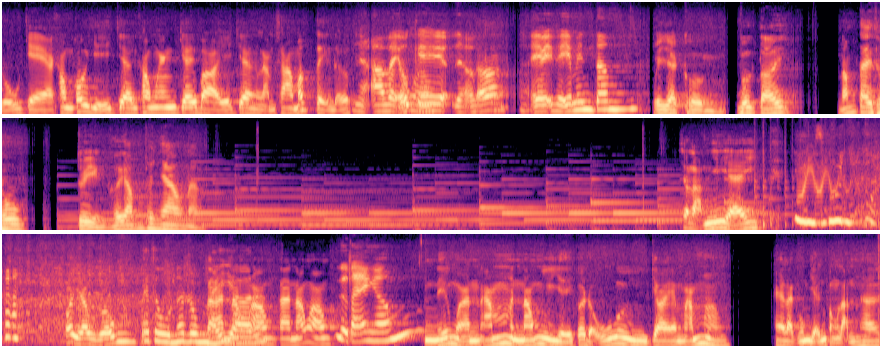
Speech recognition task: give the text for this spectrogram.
rượu chè không có gì hết trơn không ăn chơi bời vậy trơn làm sao mất tiền được. Dạ à, vậy Đúng ok không? dạ, ok. đó. Vậy thì em yên tâm. Bây giờ cường bước tới nắm tay thu truyền hơi ấm cho nhau nào sao lạnh như vậy? Có gì đâu rụng cái thu nó rung nãy nóng giờ đó. không? Ta nóng không? Người ta anh ấm. Nếu mà anh ấm mình nóng như vậy có đủ cho em ấm không hay là cũng vẫn còn lạnh hơn?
